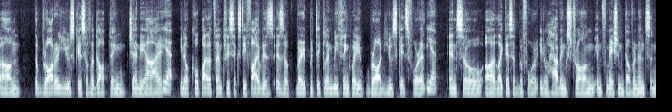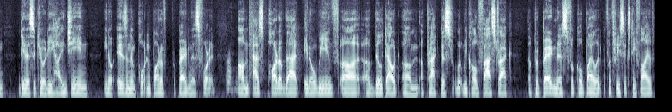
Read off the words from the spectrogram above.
um, the broader use case of adopting Gen AI, yeah. you know, Copilot for M365 is is a very particular and we think very broad use case for it. Yeah. And so, uh, like I said before, you know, having strong information governance and data security hygiene, you know, is an important part of preparedness for it. Mm-hmm. Um, as part of that, you know, we've uh, uh, built out um, a practice, what we call fast track a preparedness for Copilot for 365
